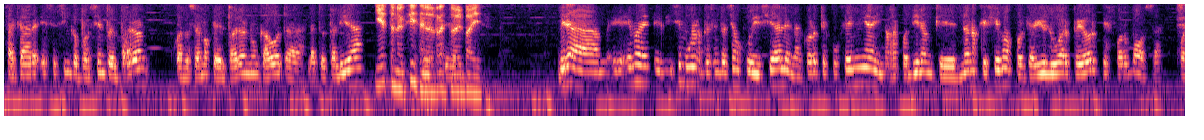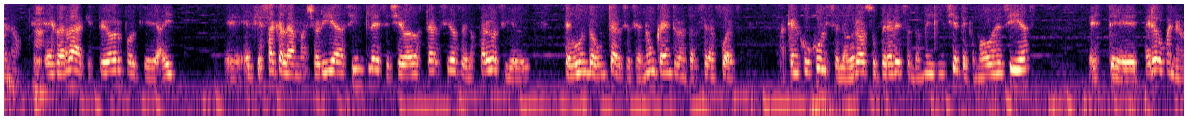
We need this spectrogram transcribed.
sacar ese 5% del padrón, cuando sabemos que del padrón nunca vota la totalidad. Y esto no existe en el resto del país. Mira, eh, hicimos una presentación judicial en la Corte Jujeña y nos respondieron que no nos quejemos porque había un lugar peor que es Formosa. Bueno, ah. es verdad que es peor porque ahí eh, el que saca la mayoría simple se lleva dos tercios de los cargos y el segundo un tercio, o sea, nunca entra una tercera fuerza. Acá en Jujuy se logró superar eso en 2017, como vos decías, este, pero bueno,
